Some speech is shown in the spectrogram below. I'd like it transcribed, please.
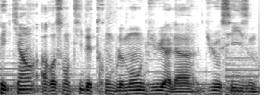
Pékin a ressenti des tremblements dus, à la, au séisme.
